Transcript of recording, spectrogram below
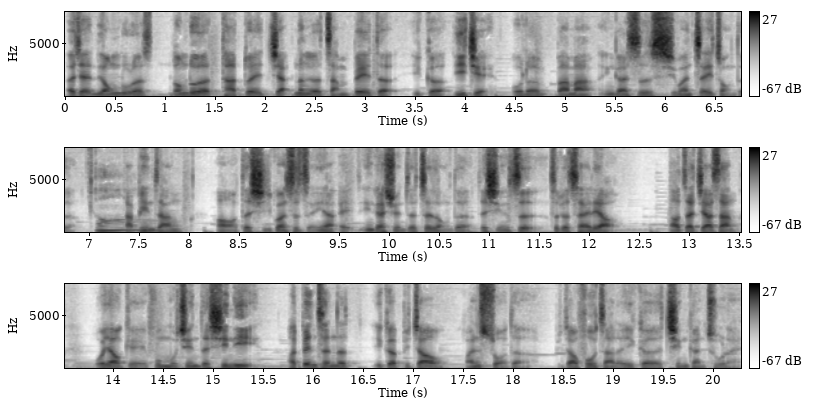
而且融入了融入了他对家那个长辈的一个理解。我的爸妈应该是喜欢这一种的哦，他平常哦的习惯是怎样？哎，应该选择这种的的形式，这个材料，然后再加上我要给父母亲的心意，而变成了一个比较繁琐的。比较复杂的一个情感出来。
